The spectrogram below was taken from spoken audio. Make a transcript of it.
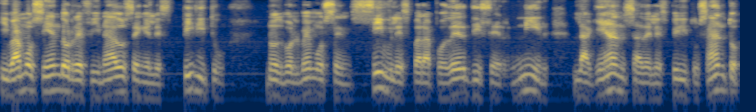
y vamos siendo refinados en el espíritu. Nos volvemos sensibles para poder discernir la guianza del Espíritu Santo,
